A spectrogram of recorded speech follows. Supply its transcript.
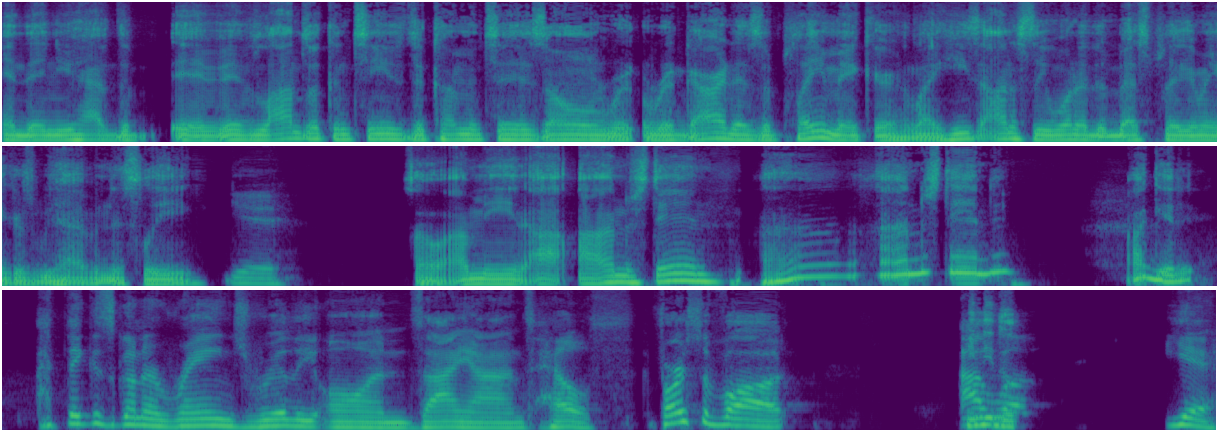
And then you have the if, if Lonzo continues to come into his own re- regard as a playmaker, like he's honestly one of the best playmakers we have in this league. Yeah, so I mean, I, I understand. I, I understand it. I get it. I think it's going to range really on Zion's health. First of all, I love, yeah,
